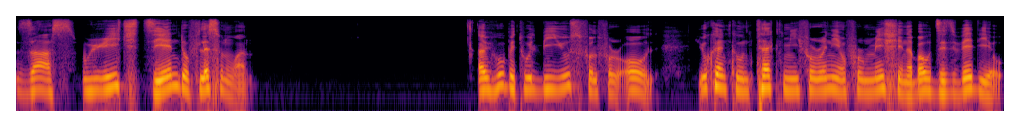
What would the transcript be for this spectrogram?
Thus, we reached the end of lesson 1. I hope it will be useful for all. You can contact me for any information about this video.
